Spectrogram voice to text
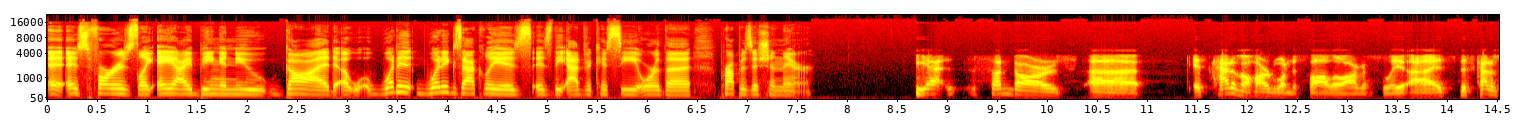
as far as like AI being a new god. Uh, what is, what exactly is is the advocacy or the proposition there? Yeah, Sundar's. Uh, it's kind of a hard one to follow, honestly. Uh, it's this kind of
